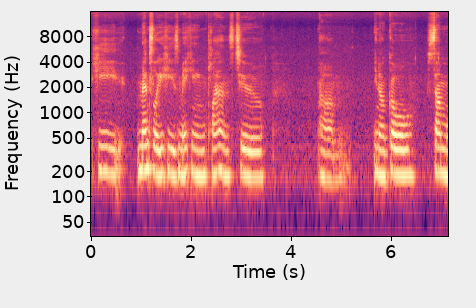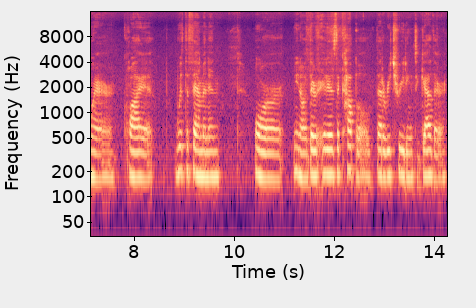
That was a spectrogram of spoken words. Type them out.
he mentally he's making plans to um, you know go somewhere quiet with the feminine or you know there it is a couple that are retreating together.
